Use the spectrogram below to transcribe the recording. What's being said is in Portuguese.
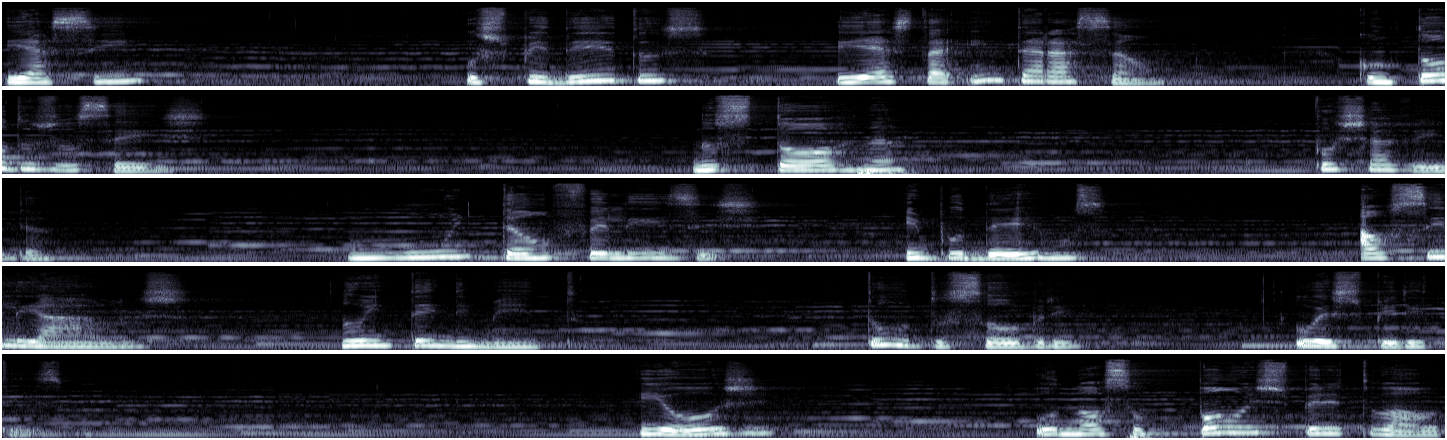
E assim, os pedidos e esta interação com todos vocês nos torna, puxa vida, muito felizes em podermos auxiliá-los no entendimento tudo sobre o Espiritismo. E hoje, o nosso pão espiritual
